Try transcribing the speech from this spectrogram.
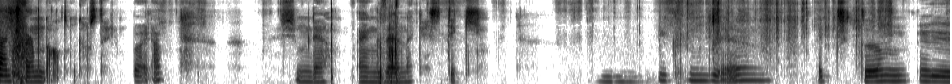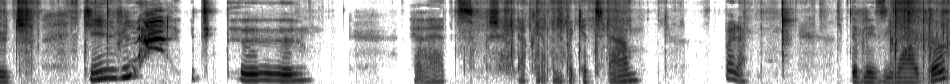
Ben charm'ı da aldım göstereyim. Böyle. Şimdi en güzeline geçtik. İlk önce açtım. 3 2 1 çıktı. Evet. Şöyle koyalım paketine. Böyle. De vardı.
